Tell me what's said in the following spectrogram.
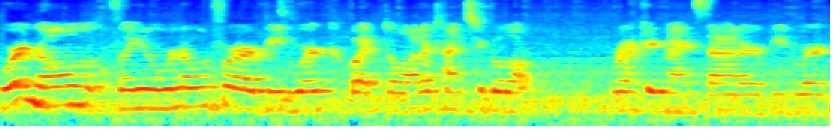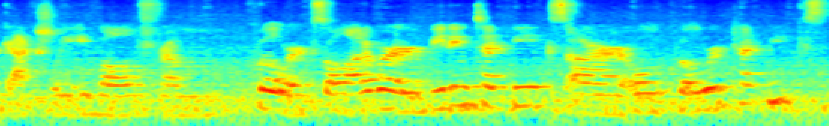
We're known you know we're known for our bead work but a lot of times people don't recognize that our beadwork actually evolved from quill work. So a lot of our beading techniques are old quill work techniques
